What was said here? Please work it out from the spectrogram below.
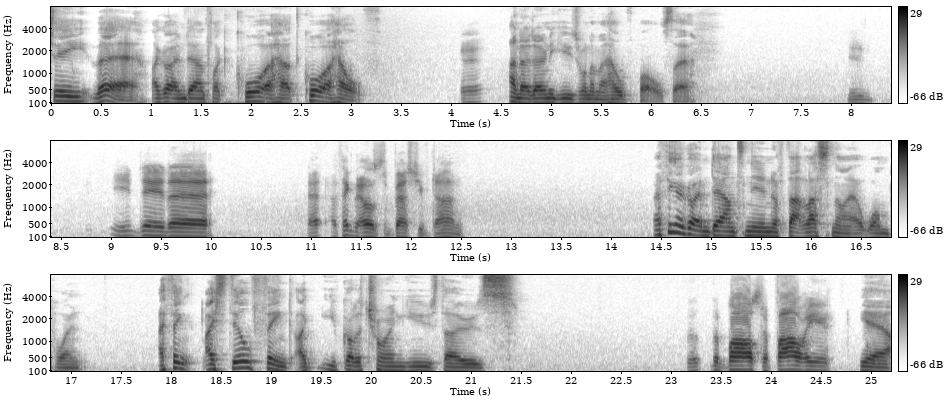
See there, I got him down to like a quarter health, quarter health, Yeah. and I'd only used one of my health bottles there. You, you did. Uh, I think that was the best you've done. I think I got him down to near enough that last night at one point. I think I still think I, you've got to try and use those. The, the balls to follow you. Yeah,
